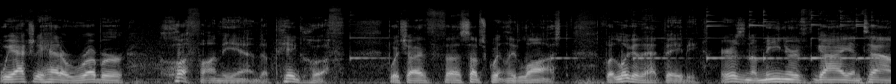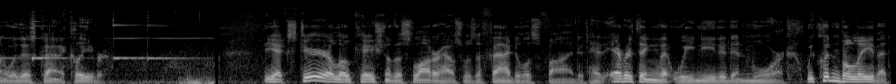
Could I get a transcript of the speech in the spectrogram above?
we actually had a rubber hoof on the end, a pig hoof, which I've uh, subsequently lost. But look at that baby. There isn't a meaner guy in town with this kind of cleaver. The exterior location of the slaughterhouse was a fabulous find. It had everything that we needed and more. We couldn't believe it.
